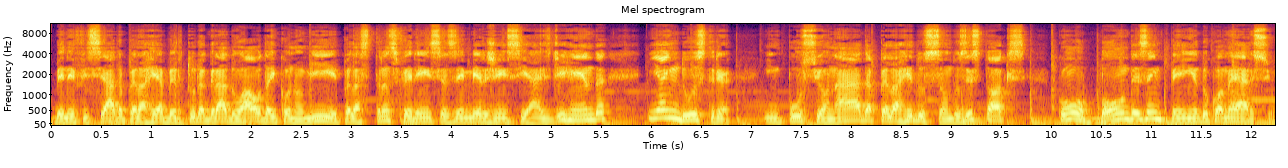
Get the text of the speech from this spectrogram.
beneficiado pela reabertura gradual da economia e pelas transferências emergenciais de renda, e a indústria, impulsionada pela redução dos estoques com o bom desempenho do comércio.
